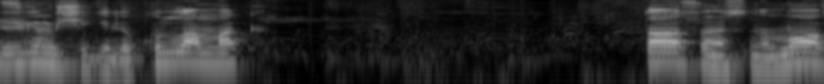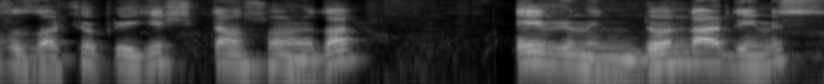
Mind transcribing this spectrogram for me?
düzgün bir şekilde kullanmak. Daha sonrasında muhafızlar köprüyü geçtikten sonra da evrimini döndürdüğümüz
